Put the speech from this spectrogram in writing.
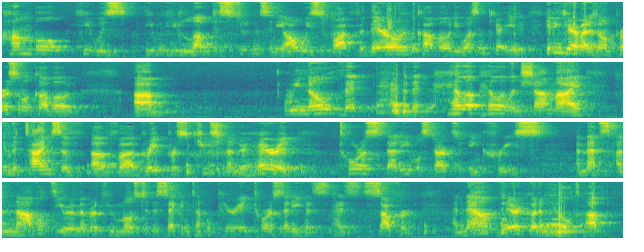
humble. He was he, he loved his students, and he always fought for their own kavod. He wasn't care. He, he didn't care about his own personal kavod. Um, we know that, that Hillel and Shammai, in the times of, of uh, great persecution under Herod, Torah study will start to increase. And that's a novelty. Remember, through most of the Second Temple period, Torah study has, has suffered. And now they're going to build up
